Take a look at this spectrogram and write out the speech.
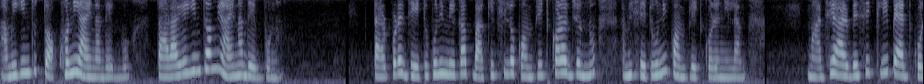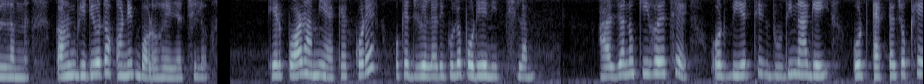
আমি কিন্তু তখনই আয়না দেখব। তার আগে কিন্তু আমি আয়না দেখব না। তারপরে যেটুকুনি মেকআপ বাকি ছিল কমপ্লিট করার জন্য, আমি সেটুকুনি কমপ্লিট করে নিলাম। মাঝে আর বেশি ক্লিপ অ্যাড করলাম না, কারণ ভিডিওটা অনেক বড় হয়ে যাচ্ছিল। এরপর আমি এক এক করে ওকে জুয়েলারিগুলো পরিয়ে নিচ্ছিলাম। আর যেন কি হয়েছে, ওর বিয়ের ঠিক দুদিন আগেই ওর একটা চোখে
